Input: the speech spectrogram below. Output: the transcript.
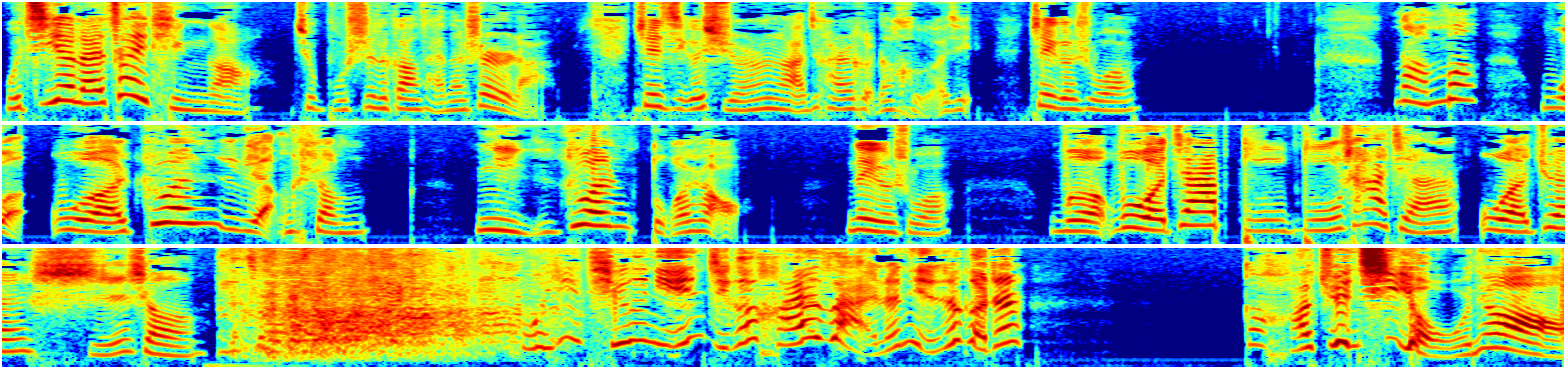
我接下来再听啊，就不是刚才那事儿了。这几个学生啊，就开始搁那合计。这个说：“那么我我捐两升，你捐多少？”那个说。我我家不不差钱，我捐十升。我一听您几个孩崽子，你这搁这干哈捐汽油呢？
